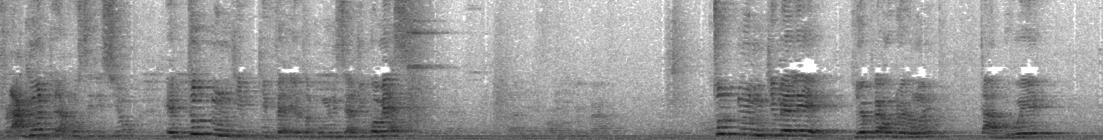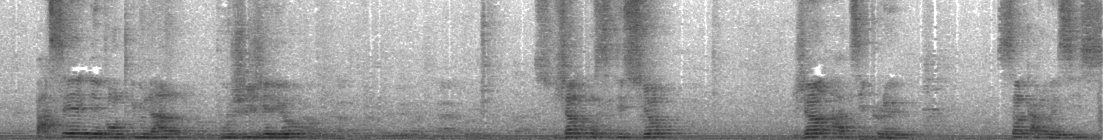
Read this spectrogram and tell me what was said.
flagrante de la Constitution? Et tout le monde qui, qui fait le ministère du Commerce? Tout moun ki me le de pre ou de loin, ta dwe pase devon tribunal pou juje yo jan konstitisyon, jan artikel 146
